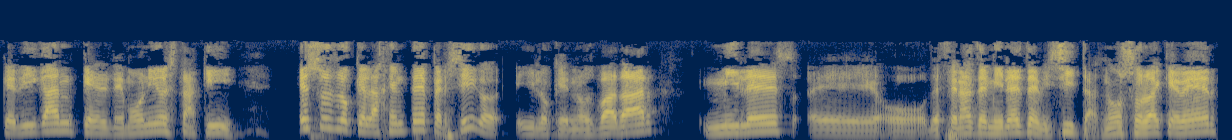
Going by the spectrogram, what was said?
que digan que el demonio está aquí. Eso es lo que la gente persigue y lo que nos va a dar miles eh, o decenas de miles de visitas, ¿no? Solo hay que ver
